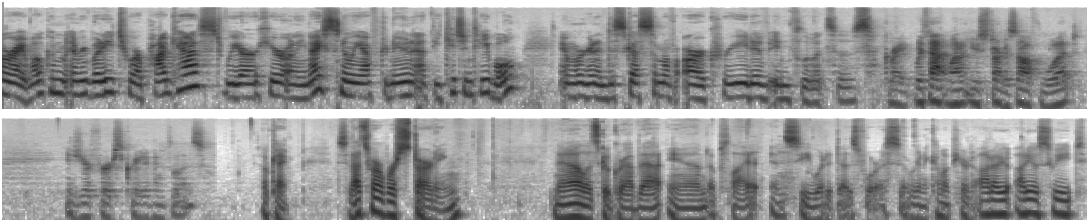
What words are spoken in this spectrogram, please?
All right, welcome everybody to our podcast. We are here on a nice snowy afternoon at the kitchen table, and we're going to discuss some of our creative influences. Great. With that, why don't you start us off? What is your first creative influence? Okay, so that's where we're starting. Now let's go grab that and apply it and see what it does for us. So we're going to come up here to Audio, Audio Suite,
